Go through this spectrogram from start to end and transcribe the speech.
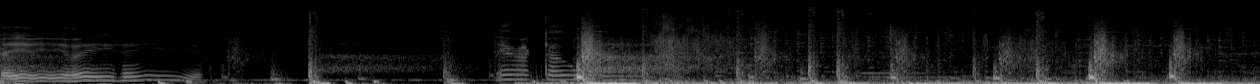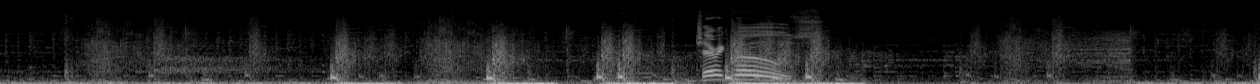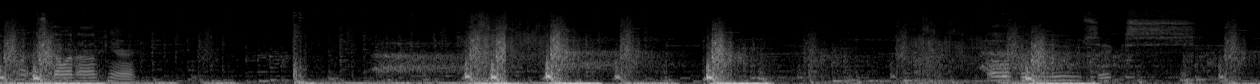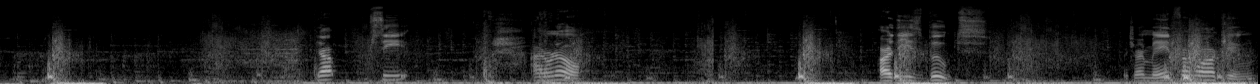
Hey, hey, hey. There I go. Cherry Crows! What is going on here? See, I don't know. Are these boots, which are made for walking,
